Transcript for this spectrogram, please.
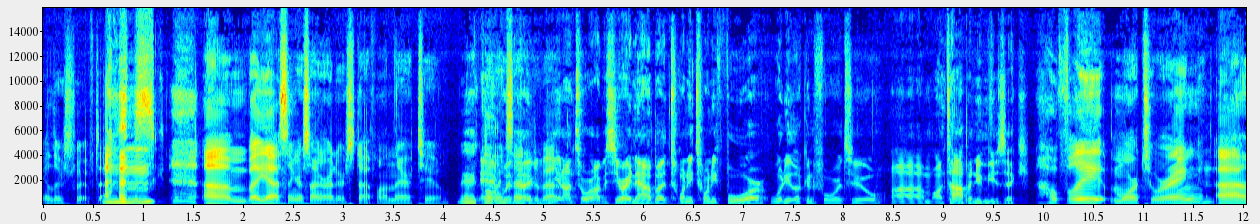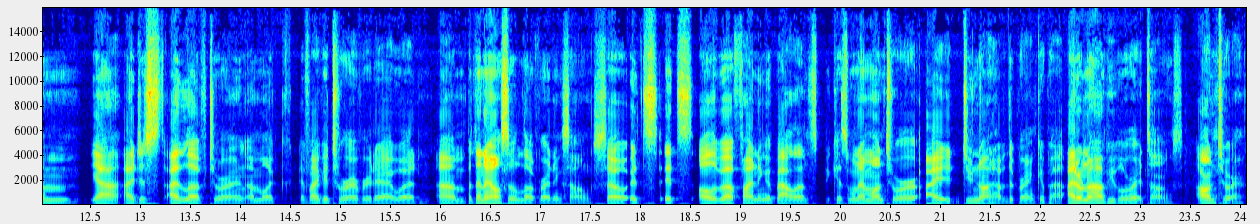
Taylor Swift esque. Um, but yeah, singer songwriter stuff on there too. Very cool. I'm And with uh, excited about. being on tour, obviously, right now, but 2024, what are you looking forward to um, on top of new music? hopefully more touring um yeah i just i love touring i'm like if i could tour every day i would um but then i also love writing songs so it's it's all about finding a balance because when i'm on tour i do not have the brain capacity i don't know how people write songs on tour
